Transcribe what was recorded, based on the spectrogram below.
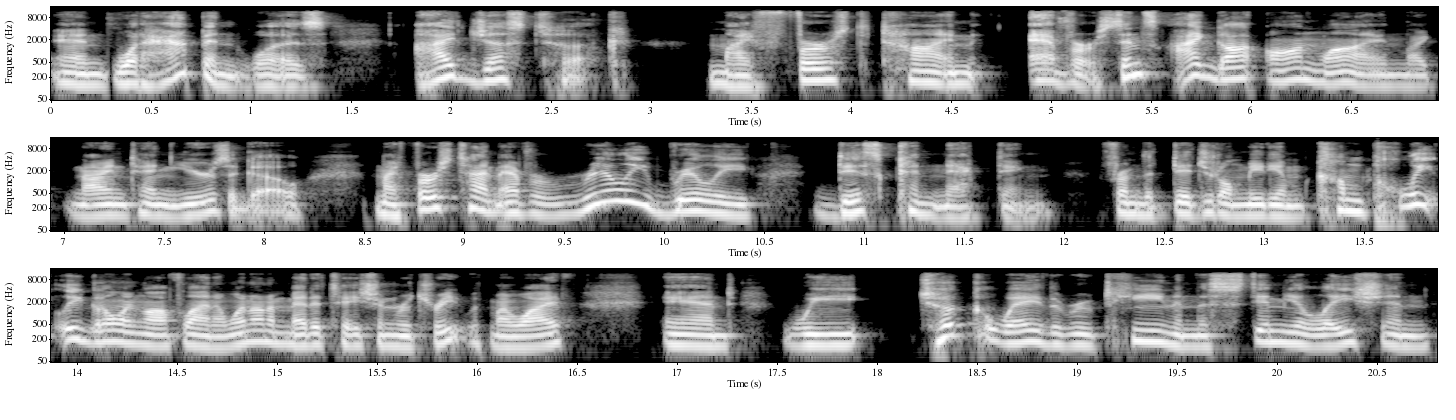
And what happened was I just took my first time ever since I got online like nine, 10 years ago, my first time ever really, really disconnecting from the digital medium, completely going offline. I went on a meditation retreat with my wife and we took away the routine and the stimulation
